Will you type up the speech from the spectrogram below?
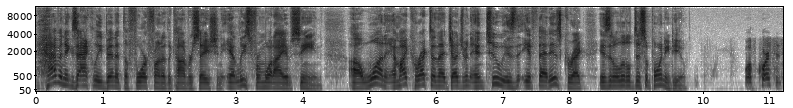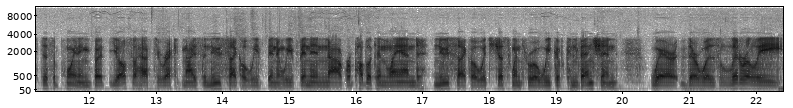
haven't exactly been at the forefront of the conversation, at least from what I have seen. Uh, one, am I correct on that judgment? And two, is if that is correct, is it a little disappointing to you? Well, of course it's disappointing, but you also have to recognize the news cycle we've been in. We've been in uh, Republican land news cycle, which just went through a week of convention where there was literally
